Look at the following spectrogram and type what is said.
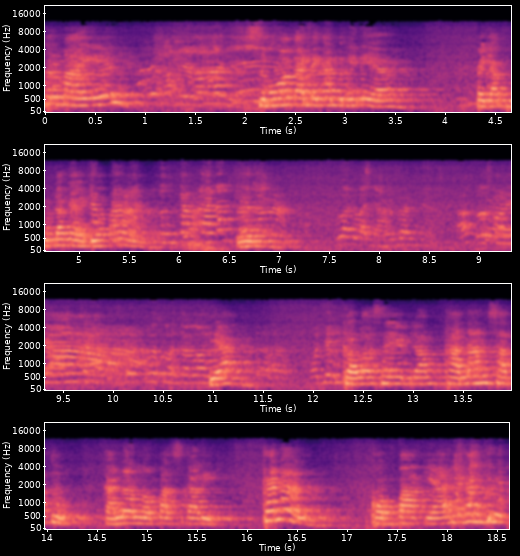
bermain. Semua gandengan begini ya. Pegang pundaknya dua tangan. Ya. Kalau saya bilang kanan satu, kanan lompat sekali. Kanan kompak ya, ini kan grup.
